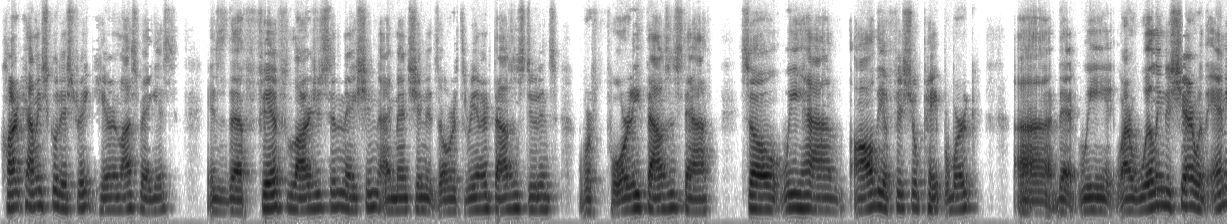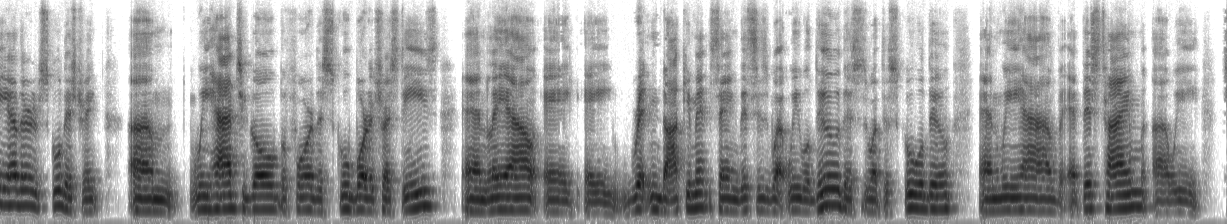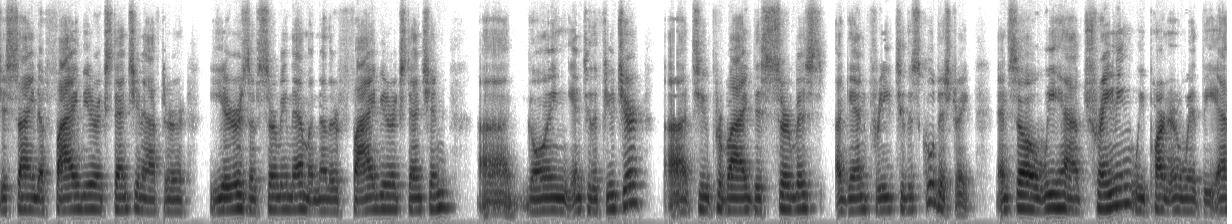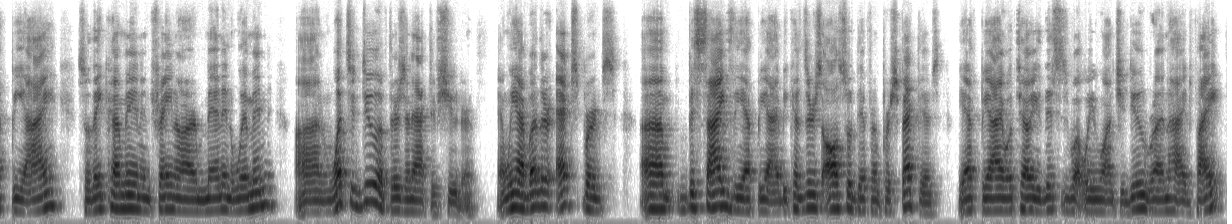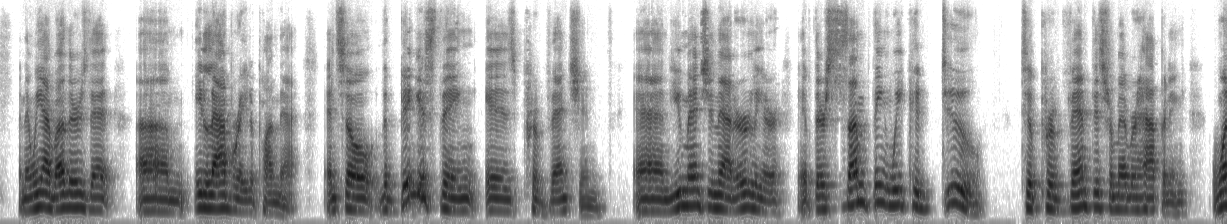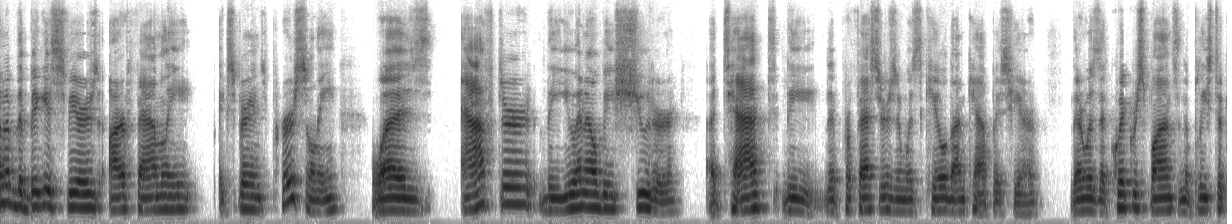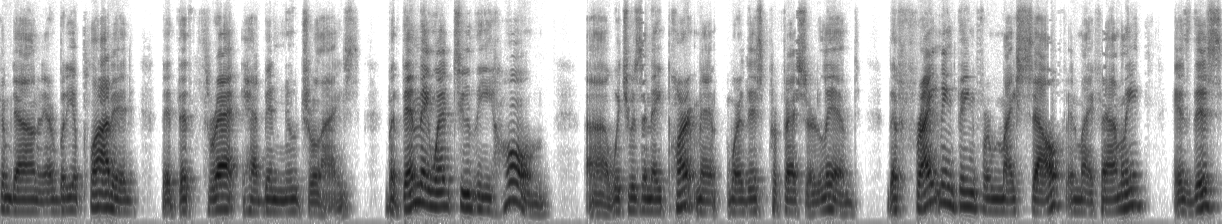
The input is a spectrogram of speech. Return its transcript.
Clark County School District here in Las Vegas is the fifth largest in the nation. I mentioned it's over 300,000 students, over 40,000 staff. So we have all the official paperwork uh, that we are willing to share with any other school district. Um, we had to go before the school board of trustees and lay out a, a written document saying this is what we will do, this is what the school will do. And we have, at this time, uh, we just signed a five-year extension after years of serving them, another five-year extension uh, going into the future uh, to provide this service, again, free to the school district. And so we have training. We partner with the FBI. So they come in and train our men and women on what to do if there's an active shooter. And we have other experts um, besides the FBI because there's also different perspectives. The FBI will tell you this is what we want you to do run, hide, fight. And then we have others that um, elaborate upon that. And so the biggest thing is prevention. And you mentioned that earlier. If there's something we could do to prevent this from ever happening, one of the biggest fears our family experienced personally was after the UNLV shooter attacked the the professors and was killed on campus here. there was a quick response and the police took him down and everybody applauded that the threat had been neutralized. But then they went to the home, uh, which was an apartment where this professor lived. The frightening thing for myself and my family is this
